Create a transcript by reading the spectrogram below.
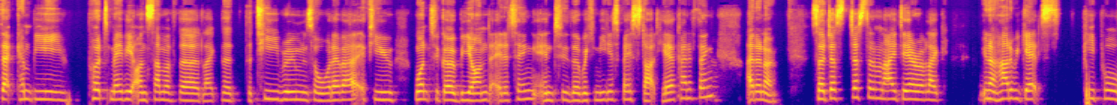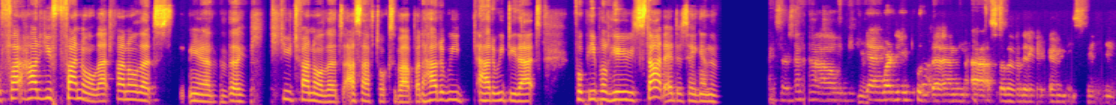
that can be put maybe on some of the like the the tea rooms or whatever if you want to go beyond editing into the wikimedia space start here kind of thing. I don't know. So just just an idea of like you know how do we get people how do you funnel that funnel that's you know the huge funnel that asaf talks about? But how do we how do we do that for people who start editing and and how yeah where do you put them uh, so that they can be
